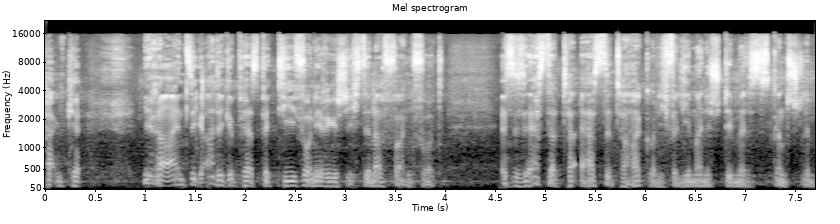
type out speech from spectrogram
Danke. Ihre einzigartige Perspektive und Ihre Geschichte nach Frankfurt. Es ist erst der erste Tag und ich verliere meine Stimme. Es ist ganz schlimm.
